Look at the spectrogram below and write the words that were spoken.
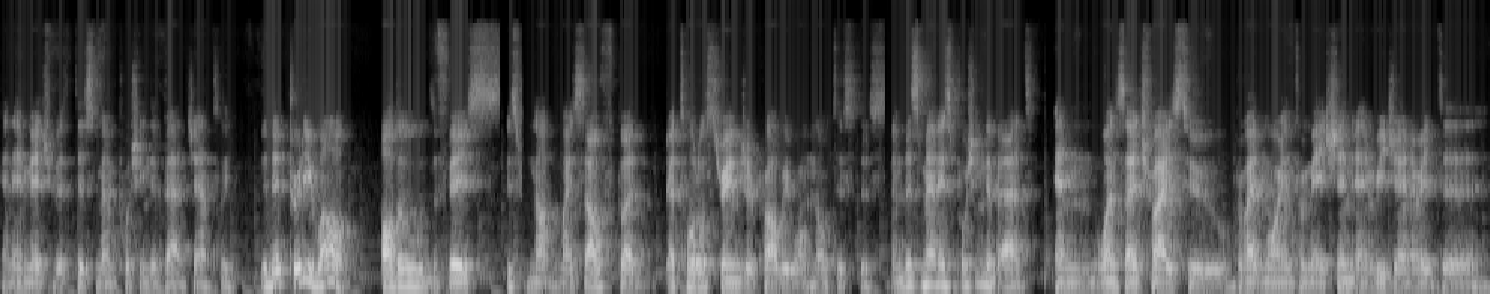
an image with this man pushing the bed gently. It did pretty well. Although the face is not myself, but a total stranger probably won't notice this. And this man is pushing the bed. And once I tried to provide more information and regenerate the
